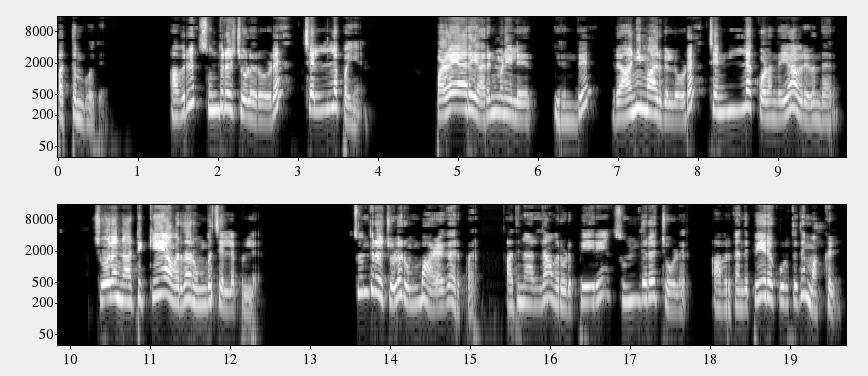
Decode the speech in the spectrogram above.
பத்தொம்போது அவர் சுந்தர சோழரோட செல்ல பையன். பழையாறை அரண்மனையில் இருந்து ராணிமார்களோட செல்ல குழந்தையா அவர் இருந்தார். சோழ நாட்டுக்கே அவர் தான் ரொம்ப செல்ல பிள்ளை. சுந்தர சோழர் ரொம்ப அழகா இருப்பார். அதனால்தான் அவரோட பேரே சுந்தர சோழர். அவருக்கு அந்த பேரை கொடுத்தது மக்கள்.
